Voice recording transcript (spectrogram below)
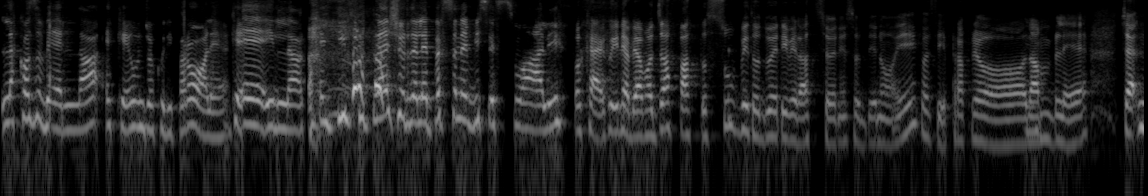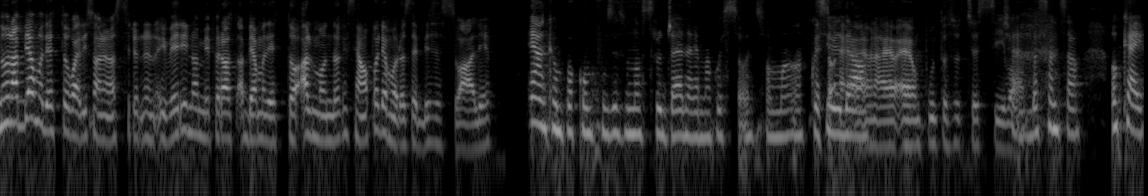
la cosa bella è che è un gioco di parole, che è il, è il guilty pleasure delle persone bisessuali. Ok, quindi abbiamo già fatto subito due rivelazioni su di noi, così proprio sì. d'amblè. Cioè, non abbiamo detto quali sono i nostri i veri nomi, però abbiamo detto al mondo che siamo poliamorosi e bisessuali. E anche un po' confuse sul nostro genere, ma questo insomma questo si vedrà. È, una, è, un punto successivo. Cioè, abbastanza... Ok,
